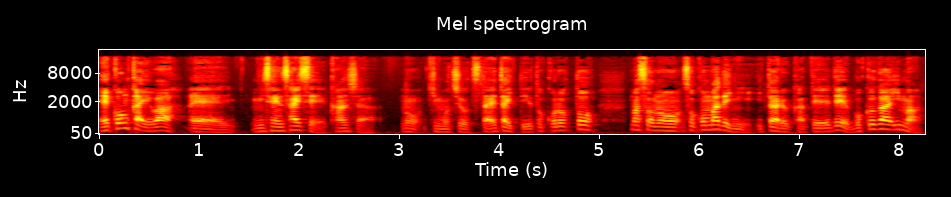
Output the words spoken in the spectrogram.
えー、今回は、えー、2000再生感謝の気持ちを伝えたいっていうところと、まあ、その、そこまでに至る過程で僕が今、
